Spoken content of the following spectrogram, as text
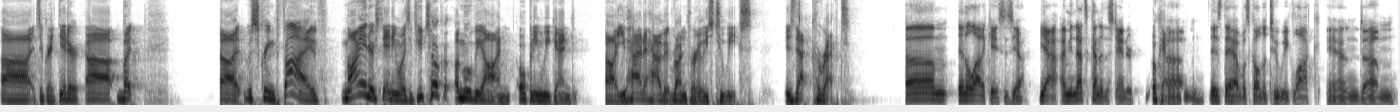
Uh, it's a great theater. Uh, but uh, with Scream 5, my understanding was if you took a movie on opening weekend, uh, you had to have it run for at least two weeks. Is that correct? Um, in a lot of cases, yeah, yeah. I mean, that's kind of the standard. Okay. Um, is they have what's called a two week lock, and um,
